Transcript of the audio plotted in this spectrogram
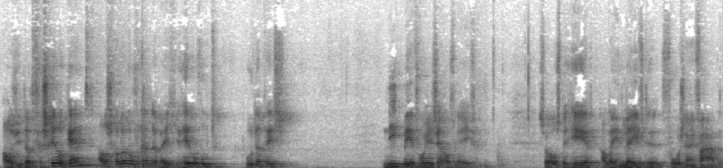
als je dat verschil kent als gelovige, dan weet je heel goed hoe dat is. Niet meer voor jezelf leven. Zoals de Heer alleen leefde voor zijn vader.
